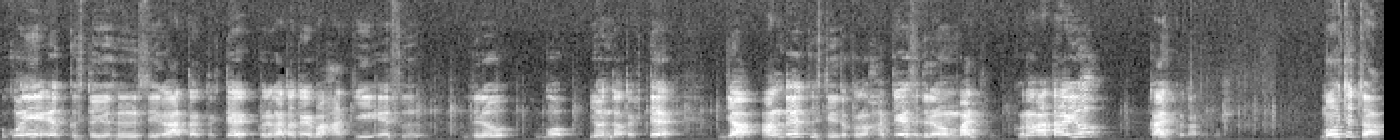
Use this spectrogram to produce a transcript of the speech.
ここに x という変数があったとして、これが例えば 8f04 だとして、じゃあ、and x というとこの 8f04 番地、この値を返すことができます。もう一つは、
